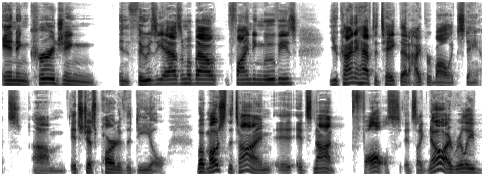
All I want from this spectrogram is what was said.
in encouraging enthusiasm about finding movies you kind of have to take that hyperbolic stance. Um it's just part of the deal. But most of the time it, it's not false. It's like no i really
